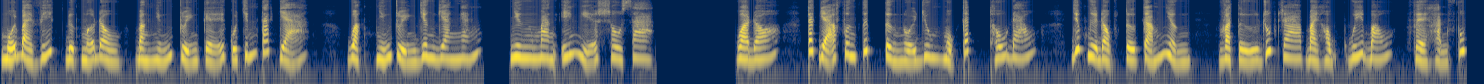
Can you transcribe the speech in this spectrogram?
Mỗi bài viết được mở đầu bằng những truyện kể của chính tác giả hoặc những truyện dân gian ngắn, nhưng mang ý nghĩa sâu xa. Qua đó, tác giả phân tích từng nội dung một cách thấu đáo, giúp người đọc tự cảm nhận và tự rút ra bài học quý báu về hạnh phúc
